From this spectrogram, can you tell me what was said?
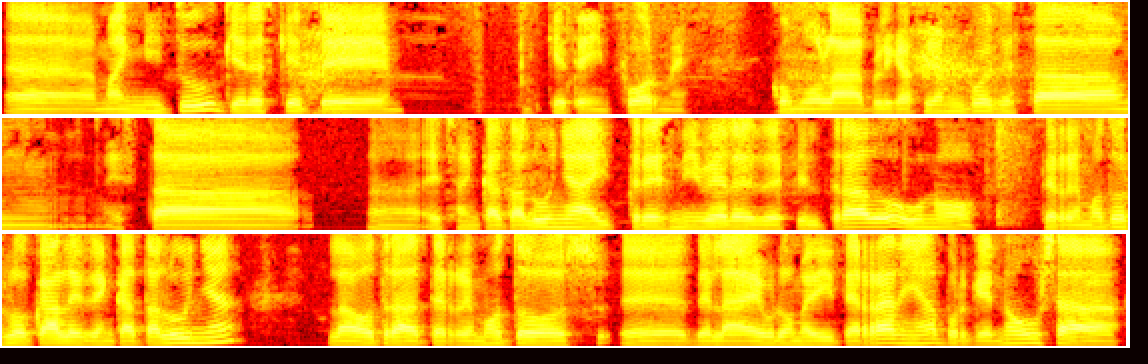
eh, magnitud quieres que te, que te informe. Como la aplicación pues está, está uh, hecha en Cataluña, hay tres niveles de filtrado. Uno, terremotos locales en Cataluña. La otra, terremotos eh, de la euromediterránea, porque no usa,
